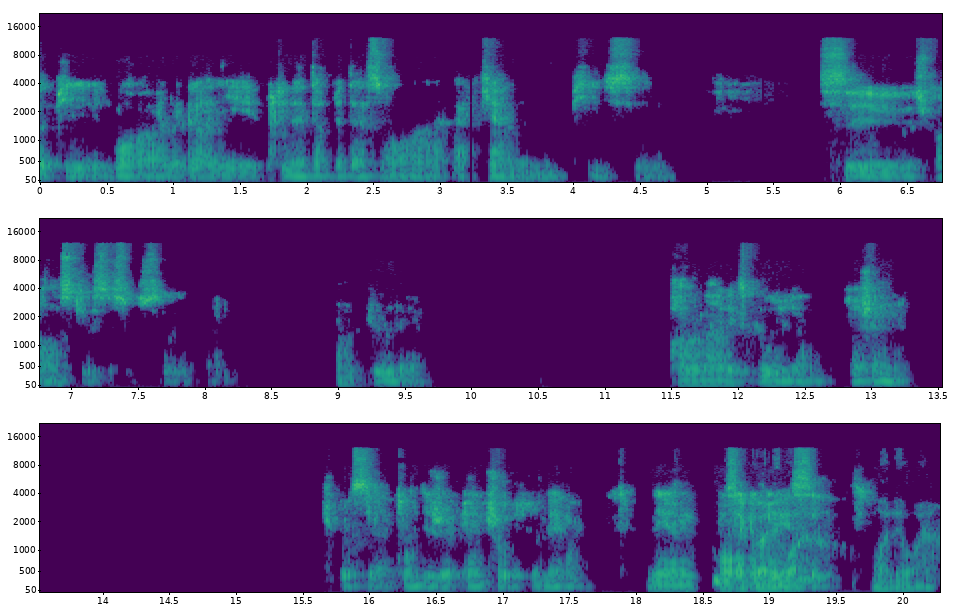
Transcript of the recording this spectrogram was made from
ça. Puis bon, elle a gagné prix d'interprétation à, à Cannes. Puis c'est, c'est, je pense que c'est c'est un peu euh, probablement l'explosion prochainement. Je sais pas si elle tourne déjà plein de choses, mais ouais. Née en On peut aller 1997. voir. On va aller voir.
